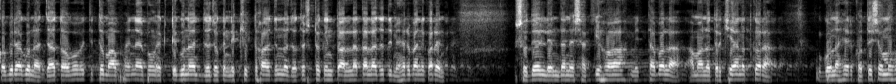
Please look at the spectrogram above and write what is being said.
কবিরা গুণা, যা তবা ব্যতীত মাফ হয় না এবং একটি গুণা যোজকে নিক্ষিপ্ত হওয়ার জন্য যথেষ্ট, কিন্তু আল্লাহ তালা যদি মেহরবানি করেন, সুদের লেনদেনে সাক্ষী হওয়া, মিথ্যা বলা, আমানতের খেয়ানত করা, গুনাহের ক্ষতিসমূহ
